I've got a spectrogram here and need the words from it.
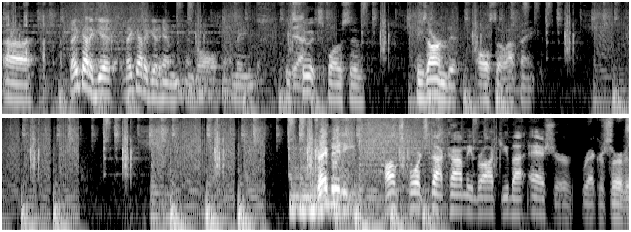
uh, they got to get they got to get him involved. I mean, he's Yeah. too explosive. He's earned it, also. I think. Trey Biddy, hogsports.com, be brought to you by Asher Wrecker Service.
